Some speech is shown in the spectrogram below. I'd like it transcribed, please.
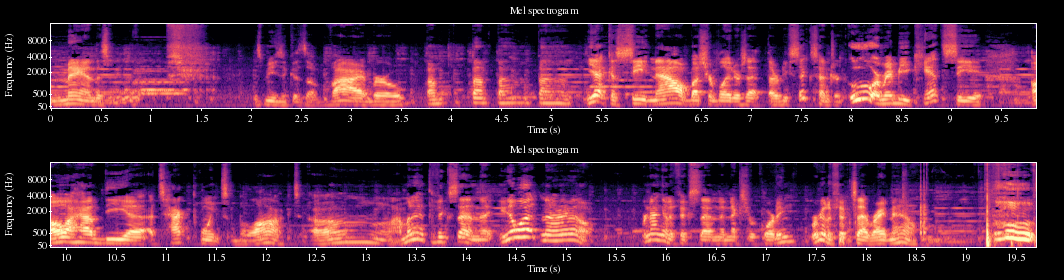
Man, this music is a vibe, bro. Bum, bum, bum, yeah, because see, now Buster Blader's at 3,600. Ooh, or maybe you can't see. Oh, I have the uh, attack points blocked. Oh, I'm going to have to fix that. In the, you know what? No, no, no. We're not going to fix that in the next recording. We're going to fix that right now.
